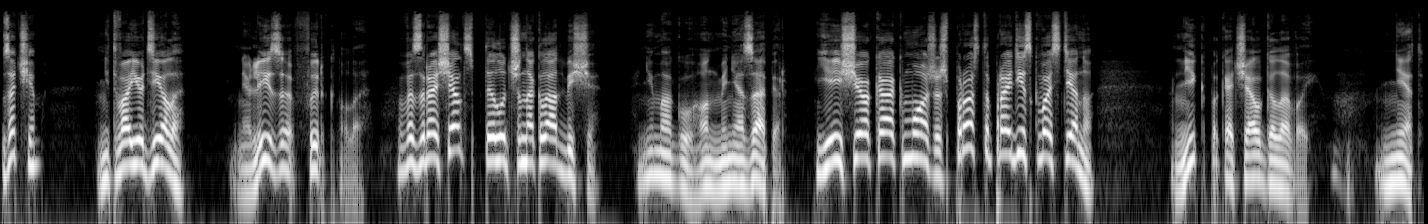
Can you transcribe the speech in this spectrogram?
«Зачем?» «Не твое дело». Лиза фыркнула. «Возвращался бы ты лучше на кладбище». «Не могу, он меня запер». «Еще как можешь, просто пройди сквозь стену». Ник покачал головой. «Нет».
